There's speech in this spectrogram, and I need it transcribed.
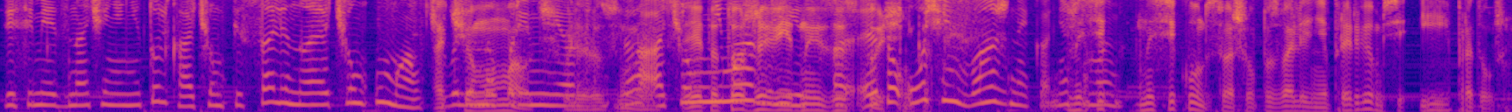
здесь имеет значение не только о чем писали, но и о чем умалчивали, о чем например. Умалчивали, да, о чем это не тоже могли видно из источников. Это очень важный, конечно. На, сек- на секунду, с вашего позволения, прервемся и продолжим.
